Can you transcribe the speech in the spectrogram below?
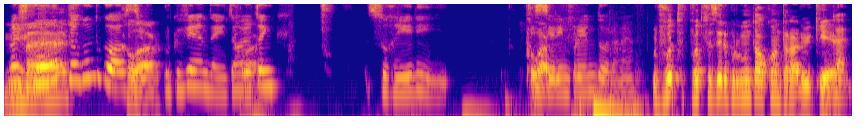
mas, Mas- vou pelo negócio, claro. porque vendem. Então Claro. eu tenho que sorrir e, e Claro. ser empreendedora, né? Vou-te vou-te fazer a pergunta ao contrário, que é Ok.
